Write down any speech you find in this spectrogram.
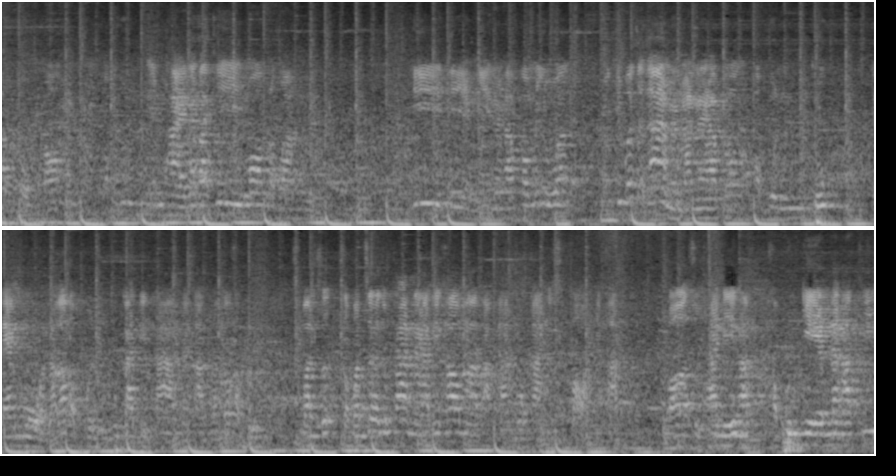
ครับผมก็ขอบคุณ MThai นะครับที่มอบรางวัลที่ดีอย่างนี้นะครับ ก็ไม่รู้ว่าคิดว่าจะได้เหมือนกันนะครับ ก็ขอบคุณทุกแรงโหวตแล้วก็ขอบคุณทุกการติดตามนะครับ แล้วก็ขอบคุณสปอนเซอร์สปอนเซอร์ทุกท่านนะครับที่เข้ามาผลักดันวงการอีสปอร์ตนะครับ ก็สุดท้ายนี้ครับขอบคุณเกมนะครับที่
